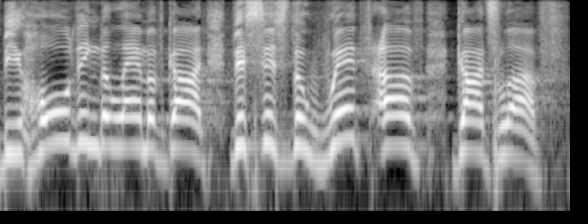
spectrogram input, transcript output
beholding the Lamb of God. This is the width of God's love.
